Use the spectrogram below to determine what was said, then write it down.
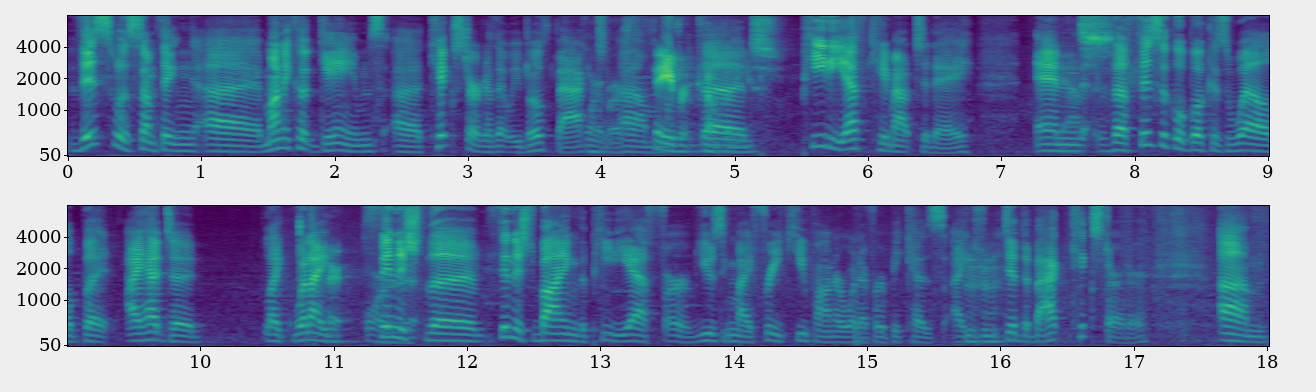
this was something uh, Monte Cook Games, a Kickstarter that we both backed. One of our um, favorite the companies. PDF came out today, and Yes. the physical book as well. But I had to, like, when I finished it. the finished buying the PDF or using my free coupon or whatever because I Mm-hmm. did the back Kickstarter. Um,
